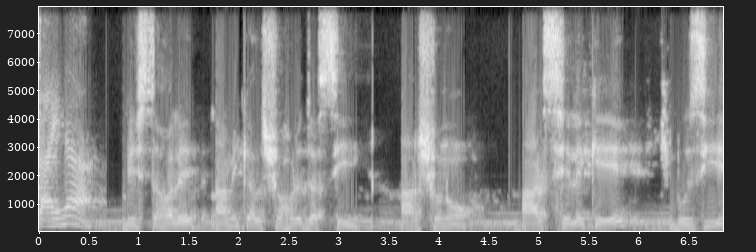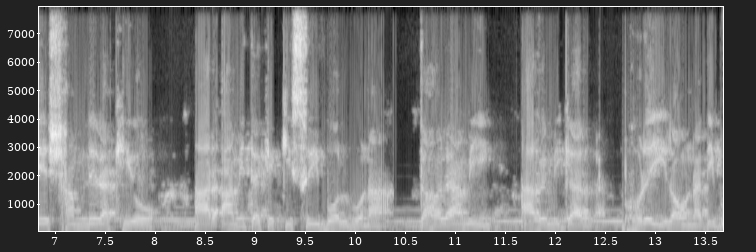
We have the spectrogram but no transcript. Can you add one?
তাই না? বেশ তাহলে আমি কাল শহরে যাচ্ছি। আর শোনো আর ছেলেকে বুঝিয়ে সামলে রাখিও আর আমি তাকে কিছুই বলব না। তাহলে আমি আগামীকাল ভোরেই রওনা দিব।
